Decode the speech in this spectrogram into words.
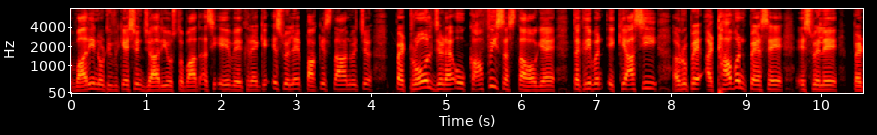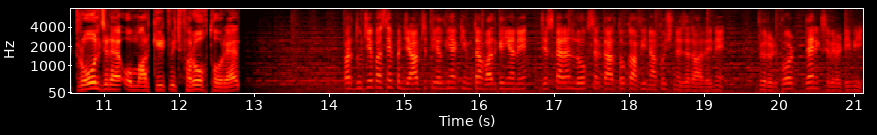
ਵਾਰੀ ਨੋਟੀਫਿਕੇਸ਼ਨ ਜਾਰੀ, ਉਸ ਤੋਂ ਬਾਅਦ ਅਸੀਂ ਇਹ ਵੇਖ ਰਹੇ ਕਿ ਇਸ ਵੇਲੇ ਪਾਕਿਸਤਾਨ ਵਿੱਚ ਪੈਟਰੋਲ ਜਿਹੜਾ ਉਹ ਕਾਫੀ ਸਸਤਾ ਹੋ ਗਿਆ ਹੈ। ਤਕਰੀਬਨ 81 ਰੁਪਏ 58 ਪੈਸੇ ਇਸ ਵੇਲੇ ਪੈਟਰੋਲ ਜਿਹੜਾ ਉਹ ਮਾਰਕੀਟ ਵਿੱਚ ਫਰੋਖਤ ਹੋ ਰਿਹਾ ਹੈ। ਪਰ ਦੂਜੇ ਪਾਸੇ ਪੰਜਾਬ 'ਚ ਤੇਲ ਦੀਆਂ ਕੀਮਤਾਂ ਵੱਧ ਗਈਆਂ ਨੇ, ਜਿਸ ਕਾਰਨ ਲੋਕ ਸਰਕਾਰ ਤੋਂ ਕਾਫੀ ਨਾਖੁਸ਼ ਨਜ਼ਰ ਆ ਰਹੇ ਨੇ। Bureau report, Dainik Savera TV.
